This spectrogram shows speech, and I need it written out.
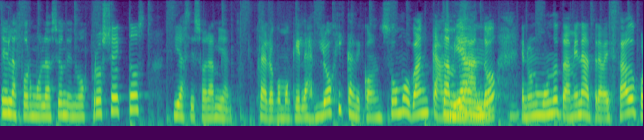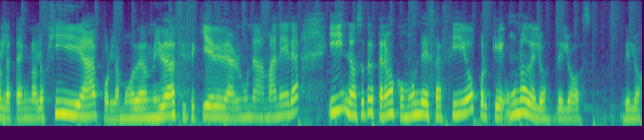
en la formulación de nuevos proyectos y asesoramiento. Claro, como que las lógicas de consumo van cambiando, en un mundo también atravesado por la tecnología, por la modernidad, si se quiere, de alguna manera. Y nosotros tenemos como un desafío porque uno de los, de los, de los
